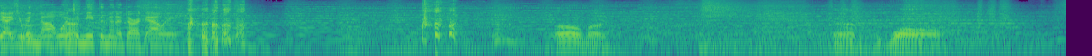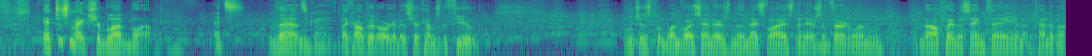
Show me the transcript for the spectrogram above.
Yeah, you would not want to meet them in a dark alley. wall. It just makes your blood boil. It's Then, That's great. like all good organ is, here comes the fugue, which is the one voice enters and the next voice, and then here's the third one. They're all playing the same thing Yeah. in a kind of a.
